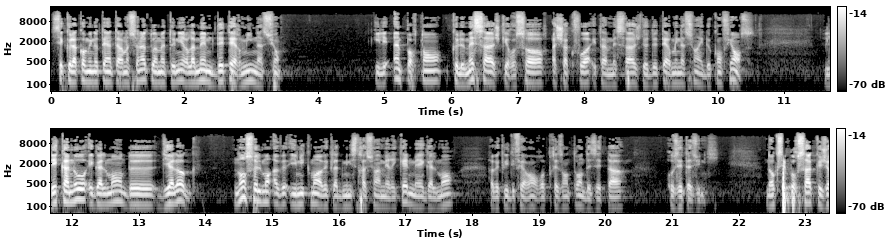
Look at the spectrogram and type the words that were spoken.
c'est que la communauté internationale doit maintenir la même détermination il est important que le message qui ressort à chaque fois est un message de détermination et de confiance. Les canaux également de dialogue, non seulement uniquement avec l'administration américaine, mais également avec les différents représentants des États aux États-Unis. Donc c'est pour ça que je,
